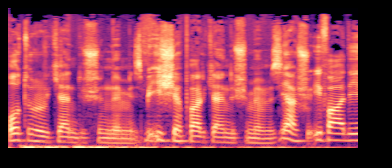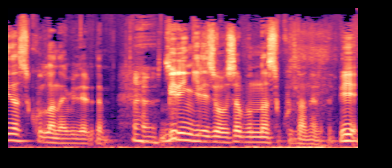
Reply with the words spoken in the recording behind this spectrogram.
otururken düşünmemiz, bir iş yaparken düşünmemiz. Ya şu ifadeyi nasıl kullanabilirdim? Evet. Bir İngiliz olsa bunu nasıl kullanırdı? Bir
